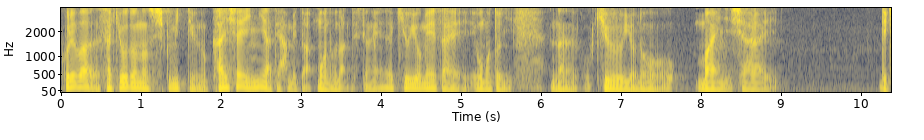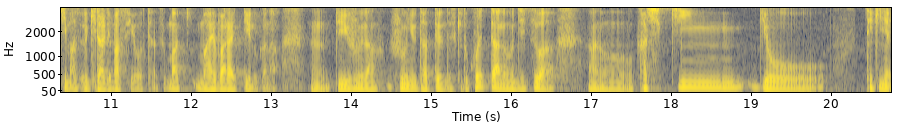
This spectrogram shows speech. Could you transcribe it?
これは先ほどの仕組みっていうのを会社員に当てはめたものなんですよね。給与明細をもとに給与の前に支払いできます受けられますよってやつ、まあ、前払いっていうのかな、うん、っていうふうなふうに歌ってるんですけどこれってあの実はあの貸金業的には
